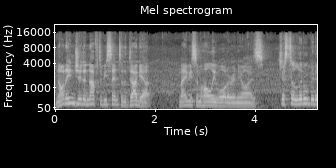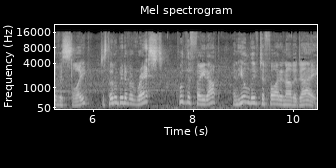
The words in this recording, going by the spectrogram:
not injured enough to be sent to the dugout. Maybe some holy water in the eyes. Just a little bit of a sleep, just a little bit of a rest, put the feet up, and he'll live to fight another day.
